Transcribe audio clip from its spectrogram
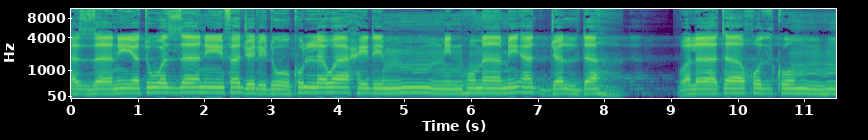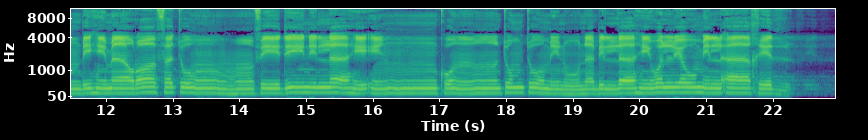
الزانية والزاني فاجلدوا كل واحد منهما مئة جلدة ولا تأخذكم بهما رافة في دين الله إن كنتم تؤمنون بالله واليوم الآخر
